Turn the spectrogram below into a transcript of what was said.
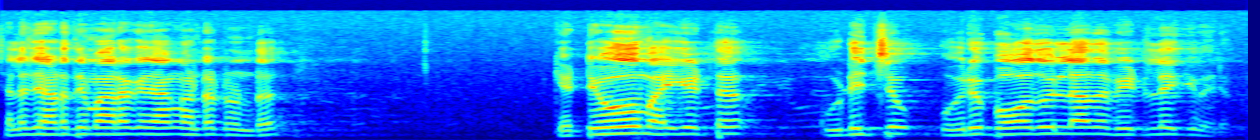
ചില ചാടത്തിമാരൊക്കെ ഞാൻ കണ്ടിട്ടുണ്ട്. കെട്ടിയോ വൈകിട്ട് കുടിച്ചു ഒരു ബോധമില്ലാതെ വീട്ടിലേക്ക് വരും.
